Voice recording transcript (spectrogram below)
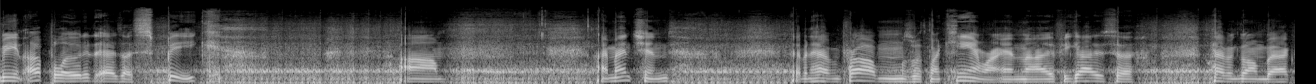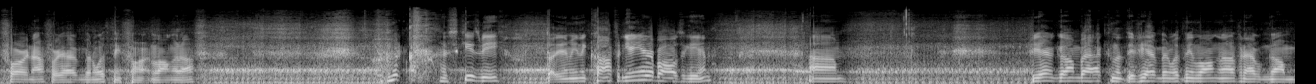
being uploaded as I speak. Um, I mentioned I've been having problems with my camera, and uh, if you guys uh, haven't gone back far enough or haven't been with me for long enough, excuse me, I didn't mean to cough in your earballs again. Um, if you haven't gone back, if you haven't been with me long enough and haven't gone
